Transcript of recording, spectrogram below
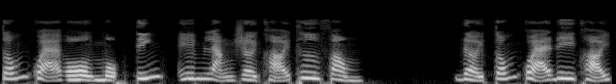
Tống quả ồ một tiếng, im lặng rời khỏi thư phòng. Đợi tống quả đi khỏi,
